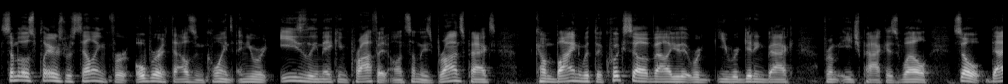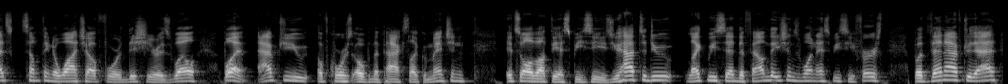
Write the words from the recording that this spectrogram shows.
some of those players were selling for over a 1,000 coins and you were easily making profit on some of these bronze packs combined with the quick sell value that we're, you were getting back from each pack as well. So that's something to watch out for this year as well. But after you, of course, open the packs, like we mentioned, it's all about the SBCs. You have to do, like we said, the Foundations 1 SBC first, but then after that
